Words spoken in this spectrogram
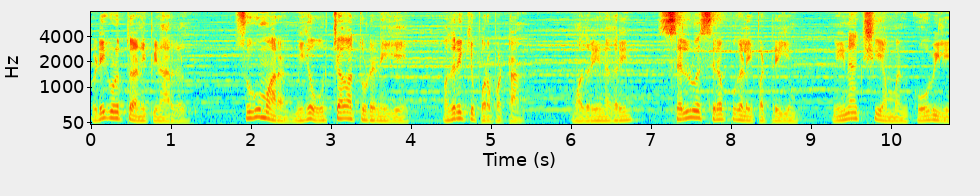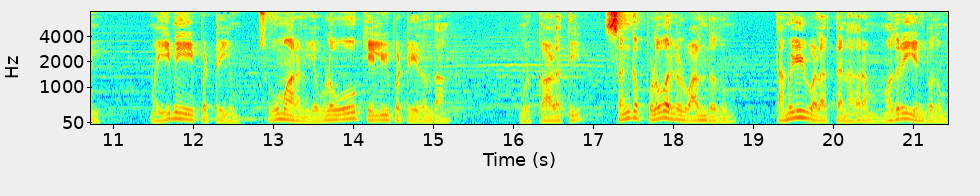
விடை கொடுத்து அனுப்பினார்கள். சுகுமாரன் மிக உற்சாகத்துடனேயே மதுரைக்கு புறப்பட்டான். மதுரை நகரின் செல்வ சிறப்புகளை பற்றியும் மீனாட்சி அம்மன் கோவிலின் மகிமையை பற்றியும் சுகுமாரன் எவ்வளவோ கேள்விப்பட்டிருந்தான். முற்காலத்தில் சங்க புலவர்கள் வாழ்ந்ததும் தமிழ் வளர்த்த நகரம் மதுரை என்பதும்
